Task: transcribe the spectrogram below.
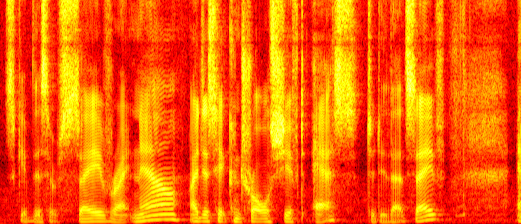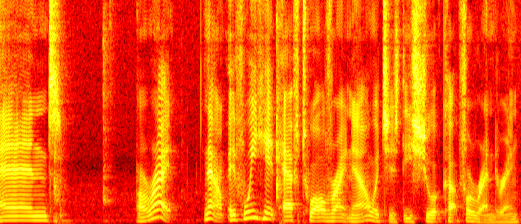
Let's give this a save right now. I just hit Control Shift S to do that save. And all right, now if we hit F12 right now, which is the shortcut for rendering,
